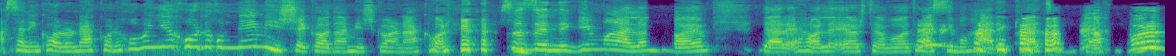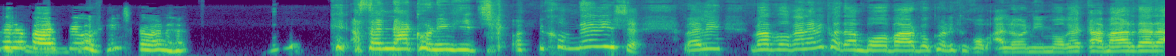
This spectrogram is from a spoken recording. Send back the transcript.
اصلا این کار رو نکنی. خب این یه خورده خب نمیشه که آدم هیچ کار نکنه. اصلا زندگی ما الان دائم در حال ارتباط هستیم و حرکت برو زیر پرده و هیچ کار اصلا نکنین هیچ کاری. خب نمیشه. ولی و واقعا نمیکادم باور بکنه که خب الان این موقع قمر در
